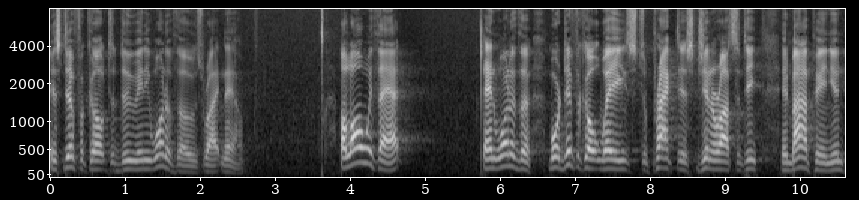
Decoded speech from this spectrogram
it's difficult to do any one of those right now. Along with that, and one of the more difficult ways to practice generosity, in my opinion,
